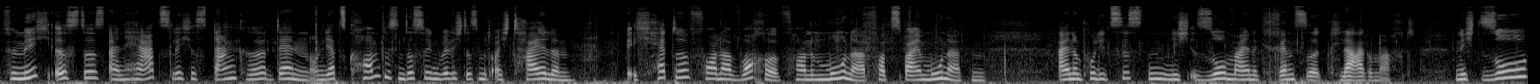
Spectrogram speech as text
für mich ist es ein herzliches Danke, denn, und jetzt kommt es und deswegen will ich das mit euch teilen. Ich hätte vor einer Woche, vor einem Monat, vor zwei Monaten einem Polizisten nicht so meine Grenze klar gemacht. Nicht so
